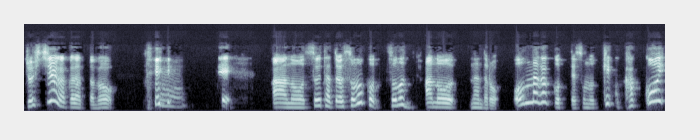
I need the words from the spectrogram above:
女子中学だったの。で、うん。あの、そういう、例えばその子、その、あの、なんだろう、女学校ってその結構かっこいい、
